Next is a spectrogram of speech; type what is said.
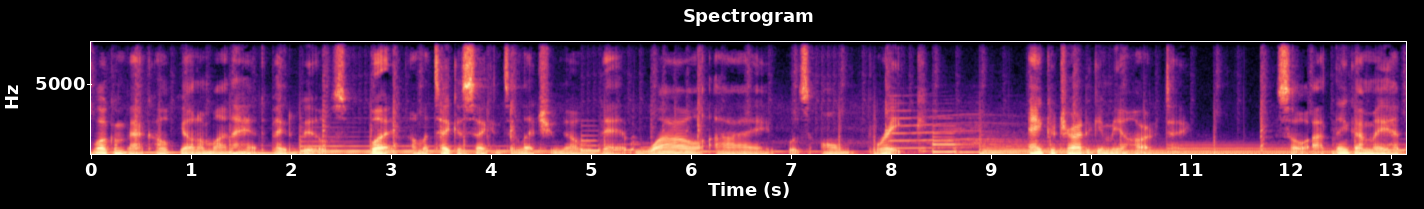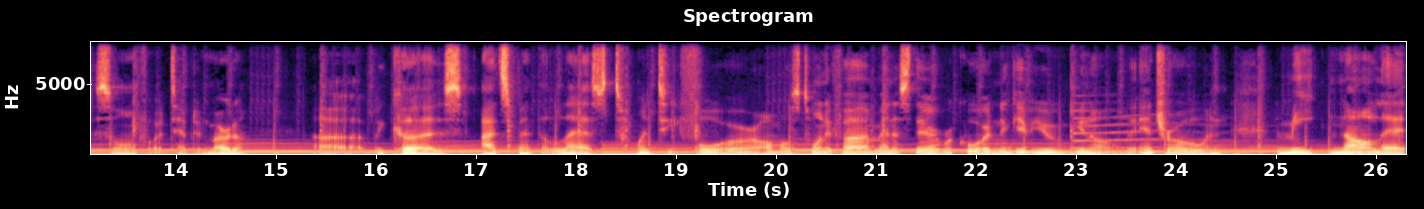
Welcome back. Hope y'all don't mind. I had to pay the bills. But I'm going to take a second to let you know that while I was on break, Anchor tried to give me a heart attack. So I think I may have to sue him for attempted murder uh, because I'd spent the last 24, almost 25 minutes there recording to give you, you know, the intro and the meat and all that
